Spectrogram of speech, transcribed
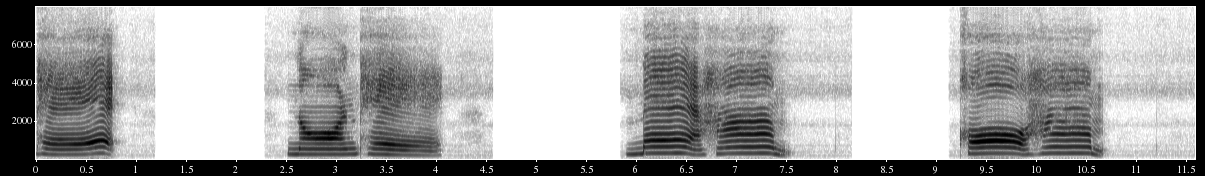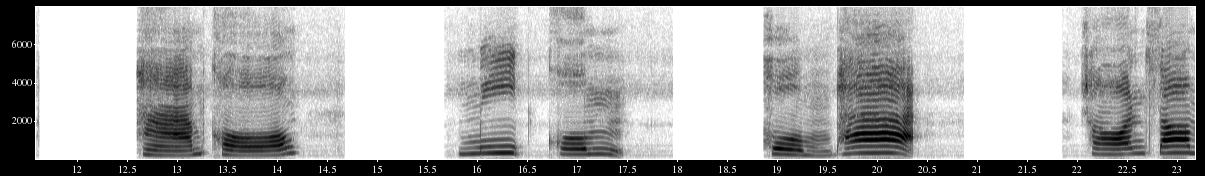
แพ้ นอนแผ่ แม่ห้าม ข้อห้าม หา มของ มีดคมห่มผ้า ช้อนซ่อม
